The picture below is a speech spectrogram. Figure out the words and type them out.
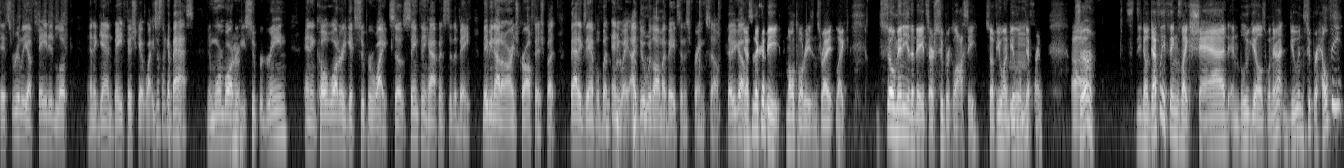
it's really a faded look. And again, bait fish get white. It's just like a bass. In warm water, mm-hmm. he's super green, and in cold water, he gets super white. So same thing happens to the bait. Maybe not on orange crawfish, but bad example, but anyway, I do it with all my baits in the spring. So there you go. Yeah, so there could be multiple reasons, right? Like so many of the baits are super glossy. So if you want to be a little Mhm. different, uh, Sure. you know, definitely things like shad and bluegills when they're not doing super healthy,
